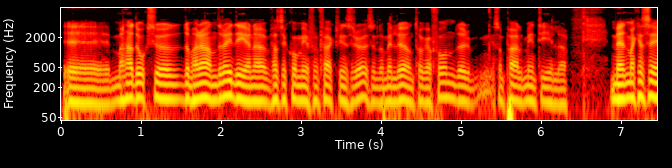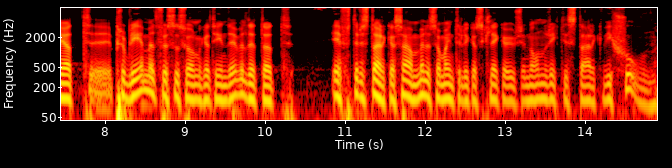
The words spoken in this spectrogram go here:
Eh, man hade också de här andra idéerna, fast det kom mer från fackföreningsrörelsen, de med löntagarfonder som Palme inte gillar. Men man kan säga att eh, problemet för socialdemokratin det är väl detta att efter det starka samhället så har man inte lyckats kläcka ur sig någon riktigt stark vision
